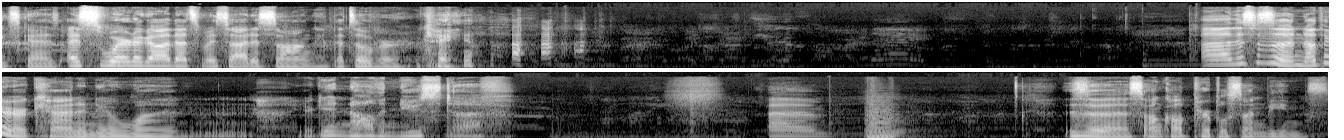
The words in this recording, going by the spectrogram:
Thanks, guys. I swear to God, that's my saddest song. That's over. Okay. uh, this is another kind of new one. You're getting all the new stuff. Um, this is a song called Purple Sunbeams.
